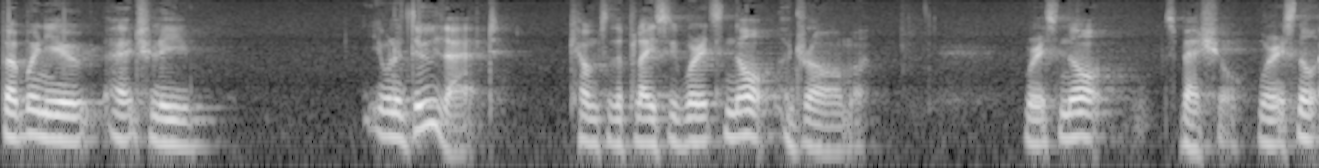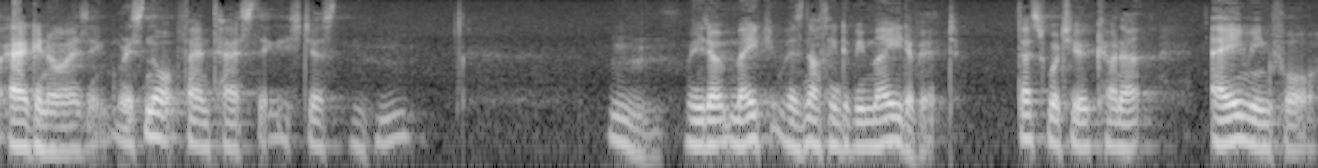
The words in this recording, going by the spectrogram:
But when you actually you want to do that, come to the places where it's not a drama, where it's not special, where it's not agonizing, where it's not fantastic. It's just. Mm-hmm. Hmm. You don't make it, there's nothing to be made of it. That's what you're kind of aiming for.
